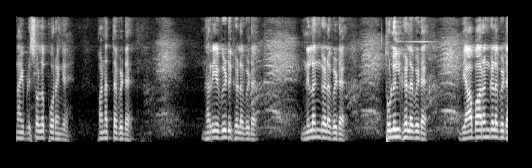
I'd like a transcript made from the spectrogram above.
நான் இப்படி சொல்ல போறேங்க. பணத்தை விட நிறைய வீடுகளை விட நிலங்களை விட தொழில்களை விட வியாபாரங்களை விட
